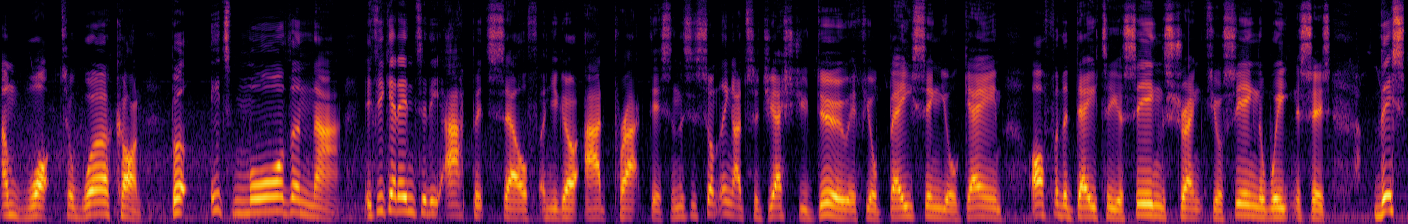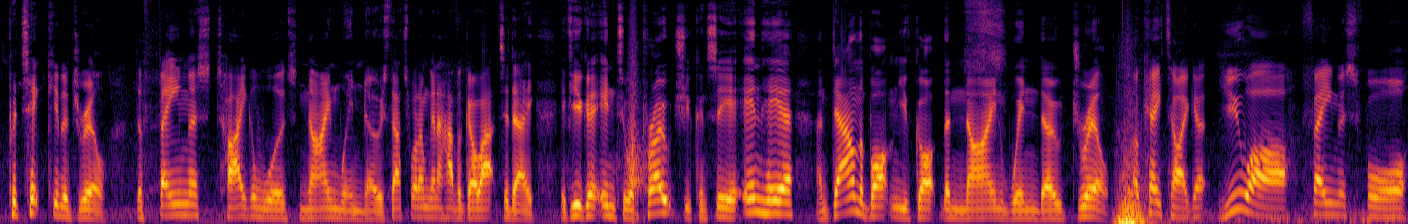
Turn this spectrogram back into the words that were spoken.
and what to work on. It's more than that. If you get into the app itself and you go add practice, and this is something I'd suggest you do if you're basing your game off of the data, you're seeing the strengths, you're seeing the weaknesses. This particular drill, the famous Tiger Woods nine windows. That's what I'm gonna have a go at today. If you get into approach, you can see it in here, and down the bottom, you've got the nine window drill. Okay, Tiger, you are famous for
